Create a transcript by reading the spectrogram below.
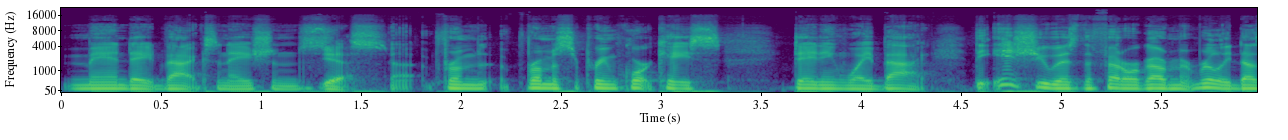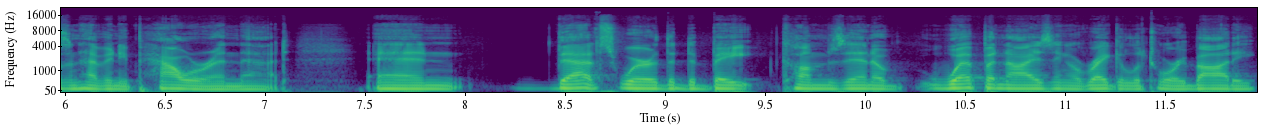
mandate vaccinations. Yes. uh, from from a Supreme Court case dating way back. The issue is the federal government really doesn't have any power in that, and that's where the debate comes in of weaponizing a regulatory body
